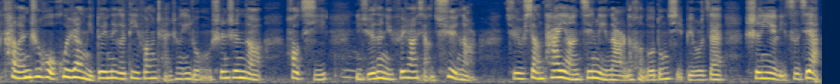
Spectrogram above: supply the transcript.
看完之后会让你对那个地方产生一种深深的好奇，你觉得你非常想去那儿。就是像他一样经历那儿的很多东西，比如在深夜里自驾，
